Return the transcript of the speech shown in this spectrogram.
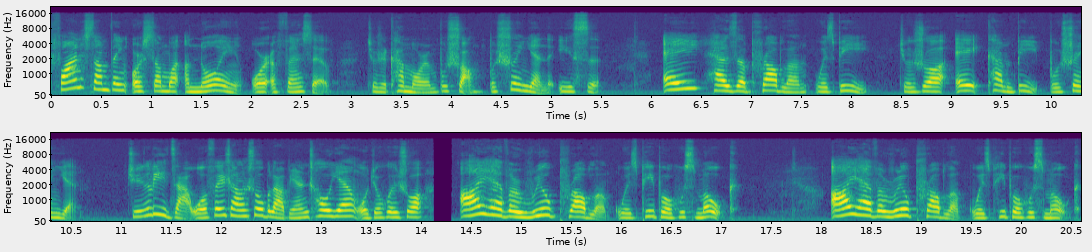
find something or someone annoying or offensive，就是看某人不爽、不顺眼的意思。A has a problem with B，就是说 A 看 B 不顺眼。 举个例子啊，我非常受不了别人抽烟，我就会说 I have a real problem with people who smoke。I have a real problem with people who smoke。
